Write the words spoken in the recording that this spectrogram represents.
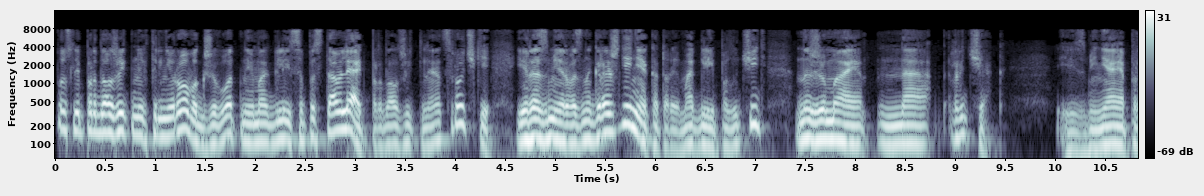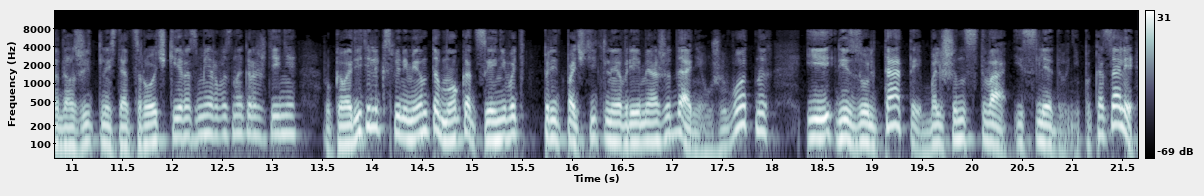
После продолжительных тренировок животные могли сопоставлять продолжительные отсрочки и размер вознаграждения, которые могли получить, нажимая на рычаг. Изменяя продолжительность отсрочки и размер вознаграждения, руководитель эксперимента мог оценивать предпочтительное время ожидания у животных, и результаты большинства исследований показали,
